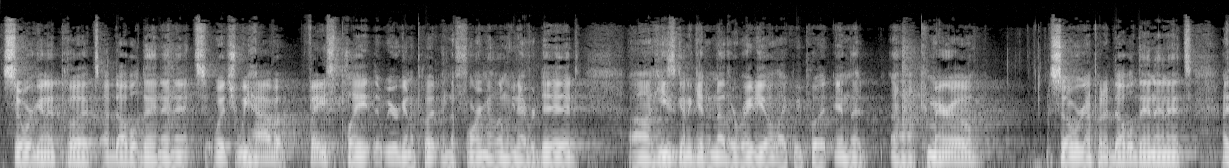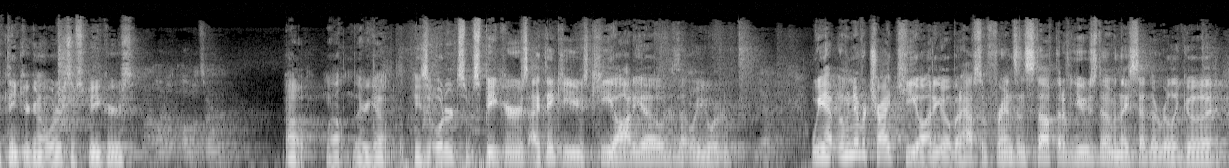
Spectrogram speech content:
So we're going to put a double DIN in it, which we have a face plate that we were going to put in the Formula and we never did. Uh, he's going to get another radio like we put in the uh, Camaro. So we're going to put a double DIN in it. I think you're going to order some speakers. Oh, oh, it's ordered. Oh, well, there you go. He's ordered some speakers. I think he used Kee Audio. Is that where you ordered? Yeah. We have we never tried Kee Audio, but I have some friends and stuff that have used them, and they said they're really good.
